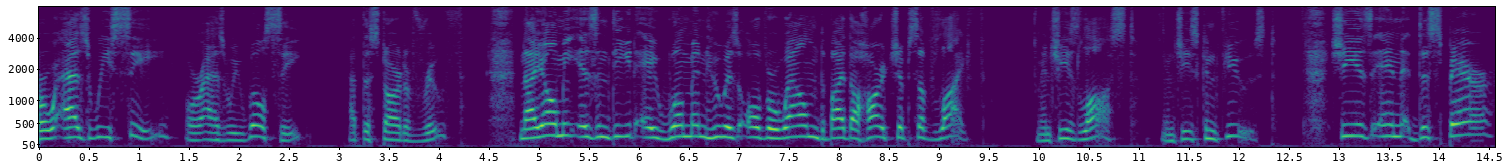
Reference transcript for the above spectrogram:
For as we see, or as we will see, at the start of Ruth, Naomi is indeed a woman who is overwhelmed by the hardships of life, and she's lost, and she's confused. She is in despair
